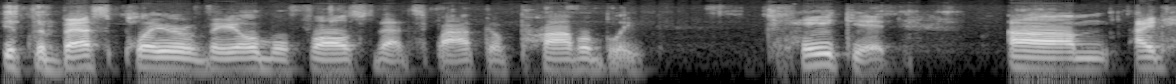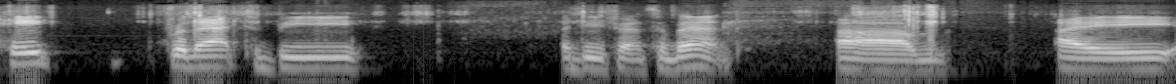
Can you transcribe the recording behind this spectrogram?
if the best player available falls to that spot, they'll probably take it. Um, I'd hate for that to be a defensive end. Um, I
